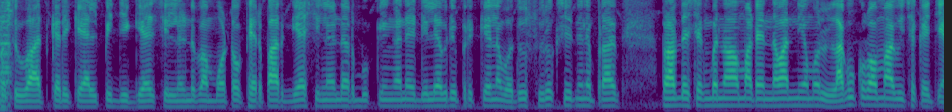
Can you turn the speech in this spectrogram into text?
વધુ વાત કરી કે એલપીજી ગેસ સિલિન્ડરમાં મોટો ફેરફાર, ગેસ સિલિન્ડર બુકિંગ અને ડિલિવરી પ્રક્રિયાને વધુ સુરક્ષિત અને પ્રા- પારદર્શક બનાવવા માટે નવા નિયમો લાગુ કરવામાં આવી શકે છે.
